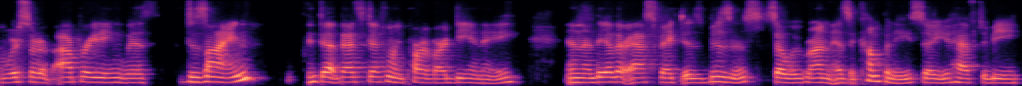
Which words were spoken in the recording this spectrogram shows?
we're sort of operating with design. That's definitely part of our DNA. And then the other aspect is business. So we run as a company. So you have to be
